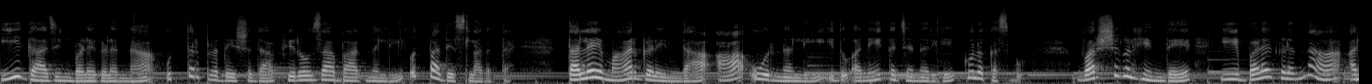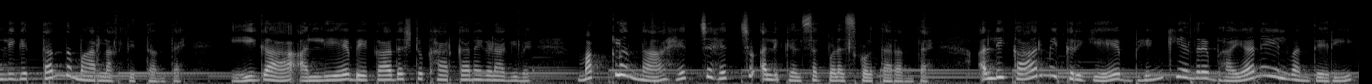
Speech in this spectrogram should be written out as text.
ಈ ಗಾಜಿನ ಬಳೆಗಳನ್ನು ಉತ್ತರ ಪ್ರದೇಶದ ಫಿರೋಜಾಬಾದ್ನಲ್ಲಿ ಉತ್ಪಾದಿಸಲಾಗುತ್ತೆ. ತಲೆಮಾರ್ಗಳಿಂದ ಆ ಊರಿನಲ್ಲಿ ಇದು ಅನೇಕ ಜನರಿಗೆ ಕುಲಕಸಬು. ವರ್ಷಗಳ ಹಿಂದೆ ಈ ಬಳೆಗಳನ್ನು ಅಲ್ಲಿಗೆ ತಂದು ಮಾರಲಾಗ್ತಿತ್ತಂತೆ. ಈಗ ಅಲ್ಲಿಯೇ ಬೇಕಾದಷ್ಟು ಕಾರ್ಖಾನೆಗಳಾಗಿವೆ. ಮಕ್ಕಳನ್ನ ಹೆಚ್ಚು ಹೆಚ್ಚು ಅಲ್ಲಿ ಕೆಲಸಕ್ಕೆ ಬಳಸ್ಕೊಳ್ತಾರಂತೆ. ಅಲ್ಲಿ ಕಾರ್ಮಿಕರಿಗೆ ಬೆಂಕಿ ಅಂದರೆ ಭಯನೇ ಇಲ್ವಂತೆ ರೀ.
